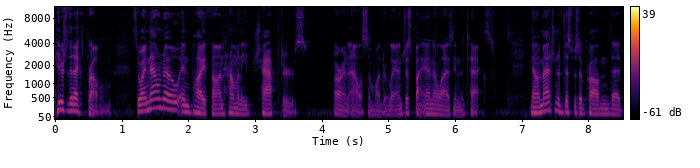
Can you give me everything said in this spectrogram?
Here's the next problem. So I now know in Python how many chapters are in Alice in Wonderland just by analyzing the text. Now imagine if this was a problem that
